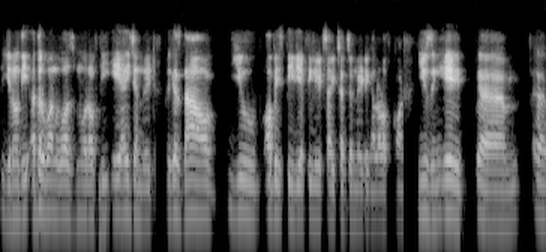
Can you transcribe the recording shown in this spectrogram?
you know the other one was more of the ai generated because now you obviously the affiliate sites are generating a lot of content using a um, uh,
